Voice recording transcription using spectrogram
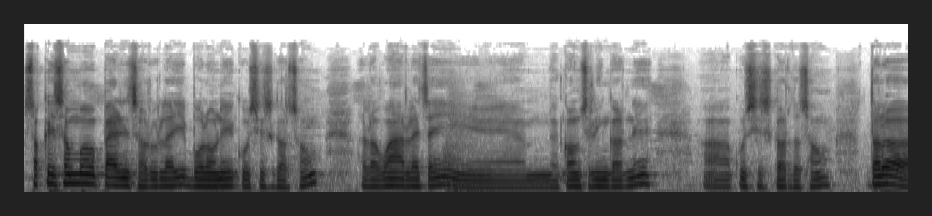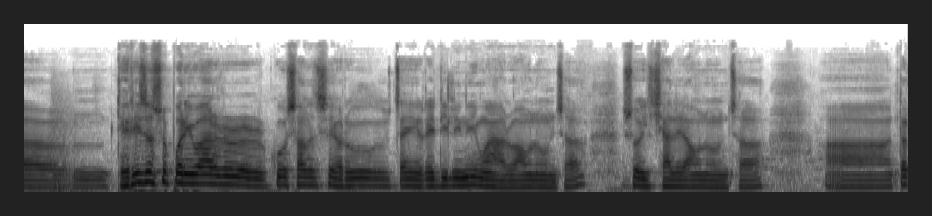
सकेसम्म प्यारेन्ट्सहरूलाई बोलाउने कोसिस गर्छौँ र उहाँहरूलाई चाहिँ काउन्सिलिङ गर्ने कोसिस गर्दछौँ। तर धेरैजसो परिवारको सदस्यहरू चाहिँ रेडिली नै उहाँहरू आउनुहुन्छ सो इच्छाले आउनुहुन्छ तर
